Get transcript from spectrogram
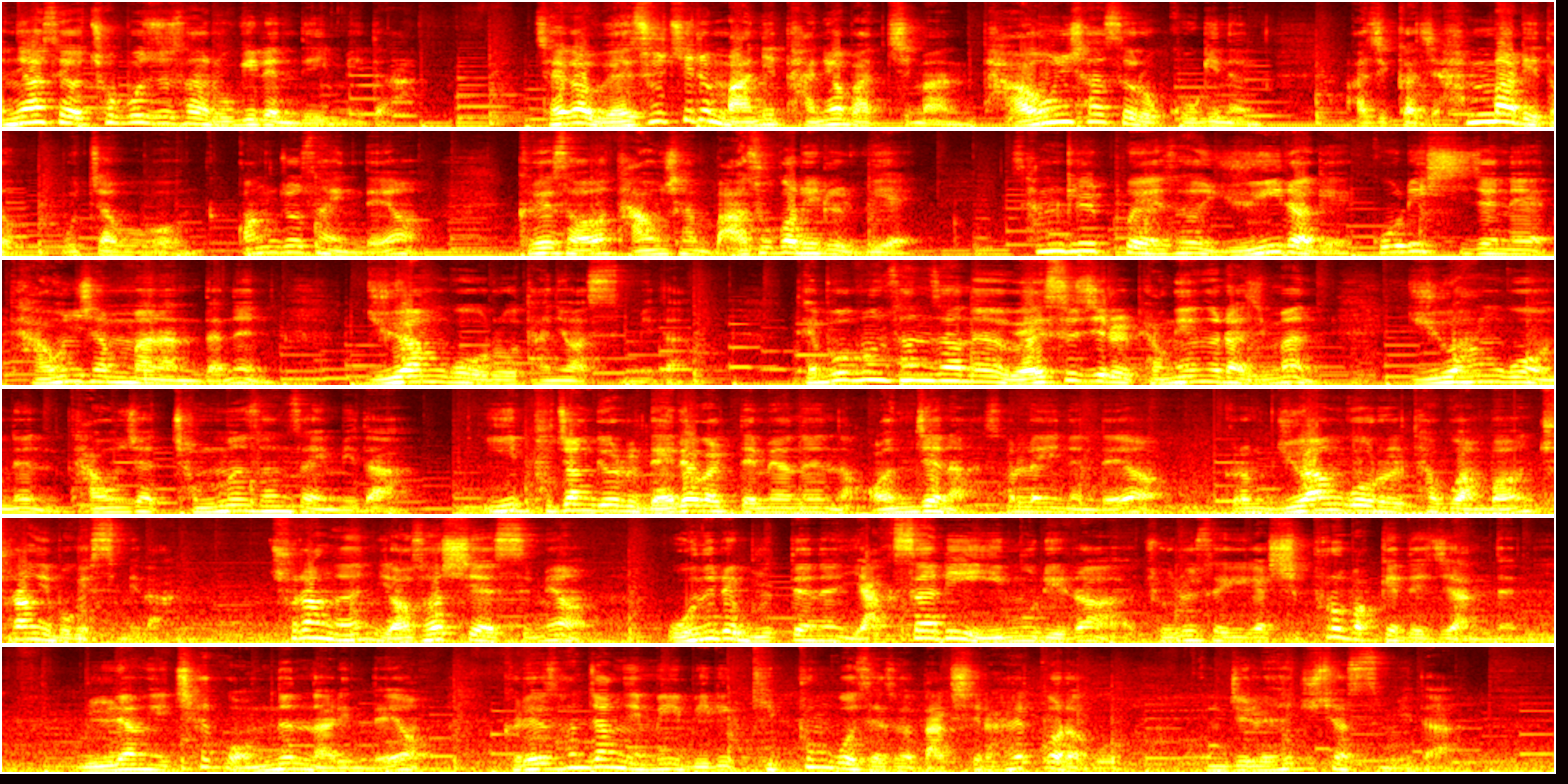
안녕하세요. 초보주사 로기랜드입니다. 제가 외수지는 많이 다녀봤지만 다운샷으로 고기는 아직까지 한 마리도 못 잡아본 꽝조사인데요. 그래서 다운샷 마수거리를 위해 삼길포에서 유일하게 꼬리 시즌에 다운샷만 한다는 유항고로 다녀왔습니다. 대부분 선사는 외수지를 병행을 하지만 유항고는 다운샷 전문 선사입니다 이 부장교를 내려갈 때면은 언제나 설레이는데요. 그럼 유항고를 타고 한번 출항해 보겠습니다. 출항은 6시에 쓰며 오늘의 물때는 약살이 이물이라 조류세기가 10%밖에 되지 않는 물량이 최고 없는 날인데요. 그래서 선장님이 미리 깊은 곳에서 낚시를 할 거라고 공지를 해주셨습니다.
